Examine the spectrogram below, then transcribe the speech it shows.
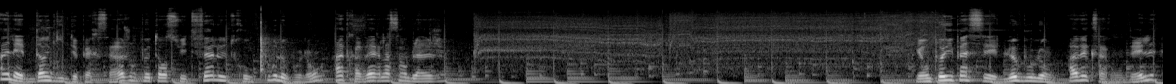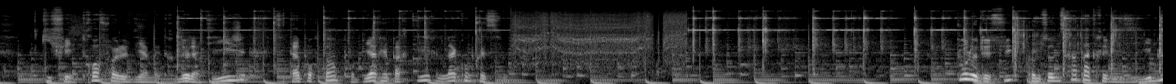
A l'aide d'un guide de perçage, on peut ensuite faire le trou pour le boulon à travers l'assemblage. Et on peut y passer le boulon avec sa rondelle, qui fait trois fois le diamètre de la tige. C'est important pour bien répartir la compression. Pour le dessus, comme ce ne sera pas très visible,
